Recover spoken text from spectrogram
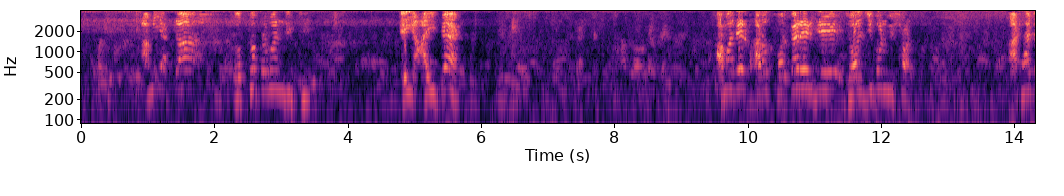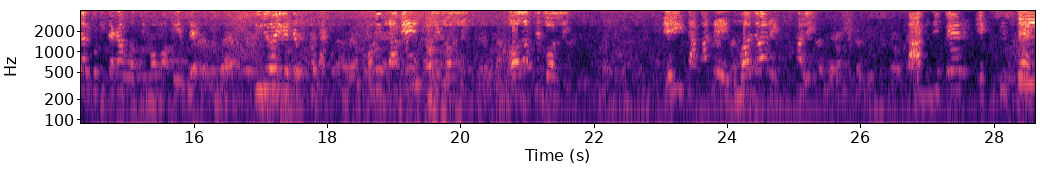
আমি একটা তথ্য প্রমাণ দিচ্ছি। এই আইপ্যাক আমাদের ভারত সরকারের যে জল জীবন মিশন, আট হাজার কোটি টাকা পশ্চিমবঙ্গ পেয়েছে, চুরি হয়ে গেছে কোনো গ্রামে জলে জল নেই, জল আছে, জল নেই। এই টাকাতে দু হাজার একুশ সালে কাকদ্বীপের Axis bank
